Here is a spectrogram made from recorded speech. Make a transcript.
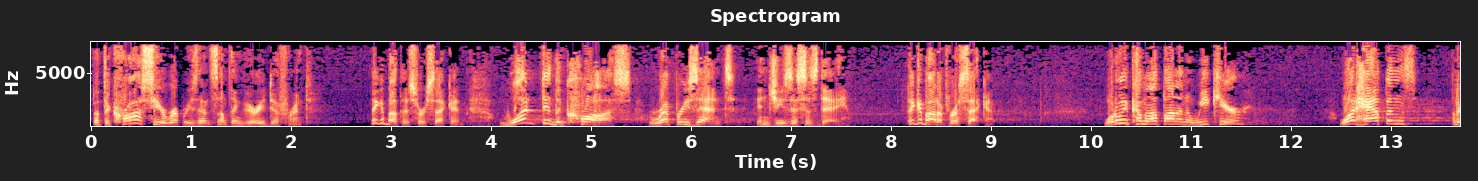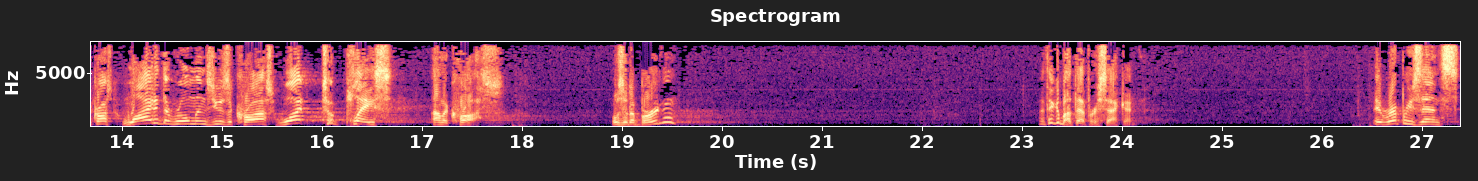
but the cross here represents something very different. Think about this for a second. What did the cross represent in Jesus' day? Think about it for a second. What are we coming up on in a week here? What happens on the cross? Why did the Romans use a cross? What took place on the cross? Was it a burden? Now think about that for a second. It represents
